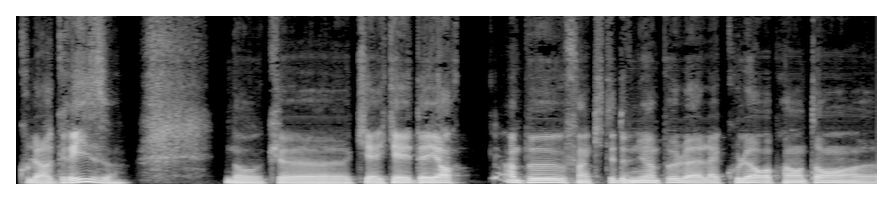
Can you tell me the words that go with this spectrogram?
couleur grise, donc euh, qui, a, d'ailleurs un peu, enfin qui était devenu un peu la, couleur représentant, euh,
